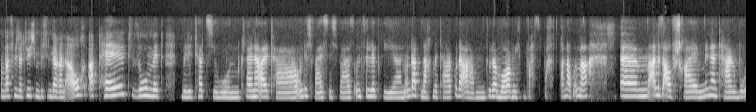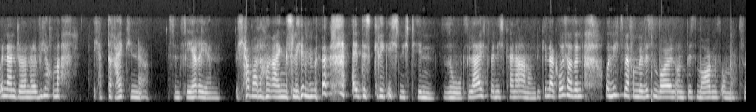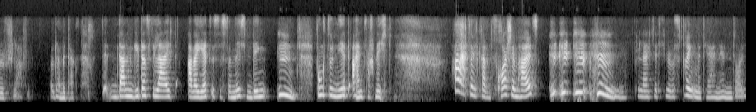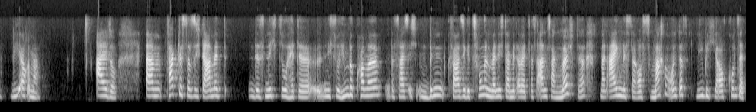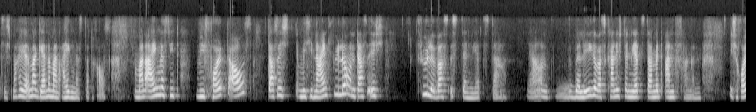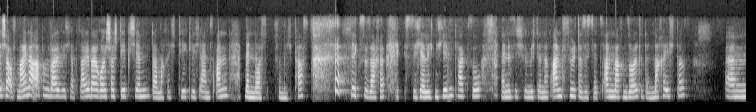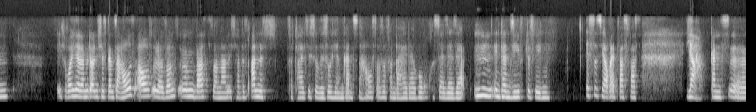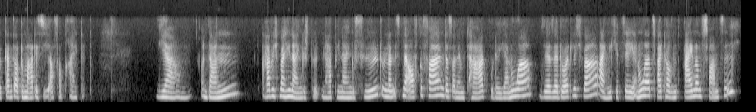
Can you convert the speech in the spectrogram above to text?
Und was mich natürlich ein bisschen daran auch abhält, so mit Meditation, kleiner Altar und ich weiß nicht was und zelebrieren und ab Nachmittag oder Abend oder morgen, ich, was, was, wann auch immer, ähm, alles aufschreiben in ein Tagebuch, in ein Journal, wie auch immer. Ich habe drei Kinder. Es sind Ferien ich habe auch noch ein eigenes Leben. Das kriege ich nicht hin. So, vielleicht, wenn ich, keine Ahnung, die Kinder größer sind und nichts mehr von mir wissen wollen und bis morgens um zwölf schlafen oder mittags. Dann geht das vielleicht, aber jetzt ist es für mich ein Ding, funktioniert einfach nicht. Ach, jetzt habe ich gerade einen Frosch im Hals. vielleicht hätte ich mir was zu trinken mit hier nehmen sollen. Wie auch immer. Also, ähm, Fakt ist, dass ich damit das nicht so hätte, nicht so hinbekomme. Das heißt, ich bin quasi gezwungen, wenn ich damit aber etwas anfangen möchte, mein eigenes daraus zu machen. Und das liebe ich ja auch grundsätzlich. Ich mache ja immer gerne mein eigenes daraus. Und mein eigenes sieht wie folgt aus, dass ich mich hineinfühle und dass ich fühle, was ist denn jetzt da? Ja, und überlege, was kann ich denn jetzt damit anfangen? Ich räuchere auf meine Art und Weise. Ich habe Salbei-Räucherstäbchen. Da mache ich täglich eins an, wenn das für mich passt. Nächste Sache ist sicherlich nicht jeden Tag so. Wenn es sich für mich danach anfühlt, dass ich es jetzt anmachen sollte, dann mache ich das. Ähm, ich räuchere damit auch nicht das ganze Haus aus oder sonst irgendwas, sondern ich habe es an. Es verteilt sich sowieso hier im ganzen Haus. Also von daher, der Geruch ist sehr, sehr, sehr intensiv. Deswegen ist es ja auch etwas, was ja ganz, äh, ganz automatisch sich auch verbreitet. Ja, und dann habe ich mal hineingespürt und habe hineingefühlt. Und dann ist mir aufgefallen, dass an dem Tag, wo der Januar sehr, sehr deutlich war, eigentlich jetzt der Januar 2021,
